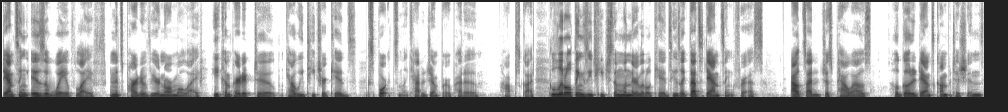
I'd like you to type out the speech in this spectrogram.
dancing is a way of life and it's part of your normal life. He compared it to how we teach our kids sports and like how to jump rope, how to hopscotch. Little things you teach them when they're little kids. He's like, that's dancing for us. Outside of just powwows, he'll go to dance competitions.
